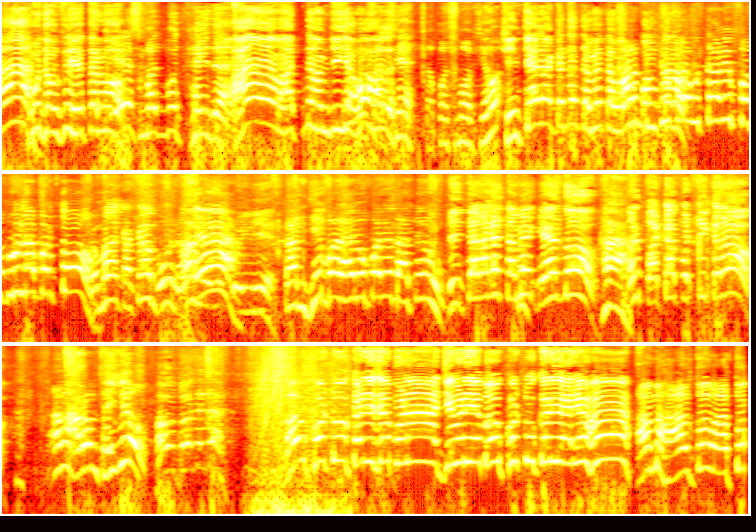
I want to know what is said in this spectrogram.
હા. હું. જઉં છું હેતરમાં કેસ મજબૂત થઈ જાય. હા વાત ને સમજી ગયા હો હાલ. છે, તપાસમાં આવશે ચિંતા ના કરતા તમે તમારું કામ કરો. ઉતાવળી પગલું ના પડતો. સોમા કાકા હું ના એ. બોલું કાનજી પર આવેલું પર દાંતેરું ચિંતા ના કર તમે ઘેર દો હા. અને પાટાપટ્ટી કરો. આમ આરામ થઈ ગયો. આવ તો દાદા બહુ ખોટું કર્યું છે પણ આ જીવણીએ બહુ ખોટું કર્યું અરે હા. આમ હાલ તો વાતો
